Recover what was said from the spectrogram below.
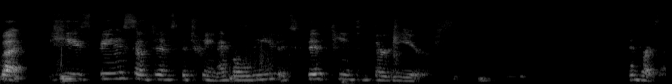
But he's being sentenced between, I believe it's 15 to 30 years in prison.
